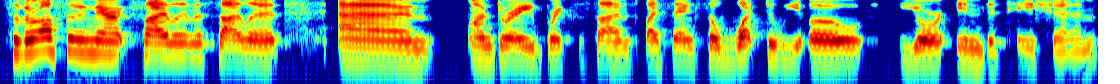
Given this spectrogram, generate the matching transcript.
So they're all sitting there silent as silent and Andre breaks the silence by saying, "So what do we owe your invitation?"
